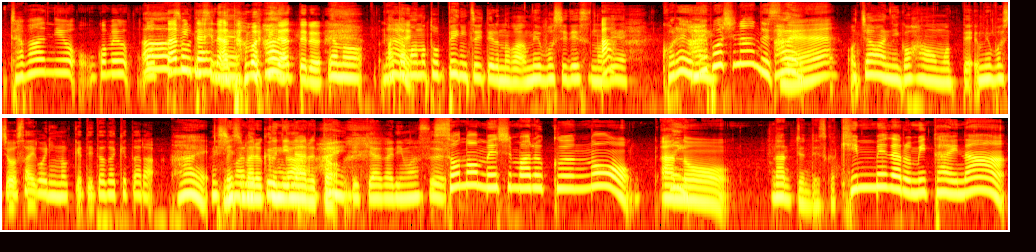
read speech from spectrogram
う茶碗にお米盛ったみたいな、ね、頭になってる、あの、頭のとっぺについてるのが梅干しですのでこれ梅干しなんですね、はい、お茶碗にご飯を持って梅干しを最後に乗っけていただけたら、はい、飯丸くんになると、はい、出来上がります。その飯丸くんのあの、なんていうんですか金メダルみたいな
